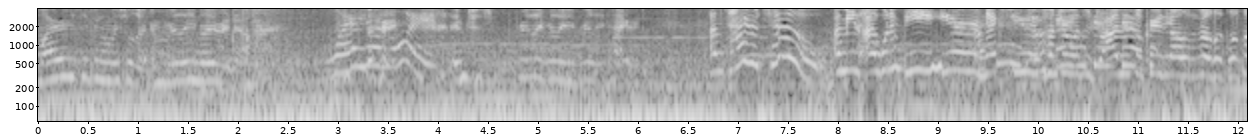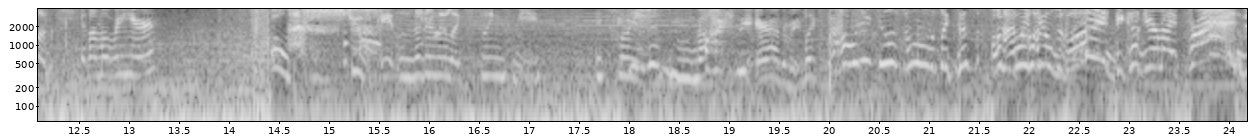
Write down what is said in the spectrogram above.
why are you sleeping on my shoulder? I'm really annoyed right now. Why are Sorry. you annoyed? I'm just really, really, really tired. I'm tired too. I mean, I wouldn't be here next to you if okay, Hunter wasn't okay, driving okay, so crazy all over the road. Look, look, look. If I'm over here, oh shoot! It literally like flings me. It You flings. just knocked the air out of me. Like, how would you feel if someone was like this? I would feel good because you're my friend.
